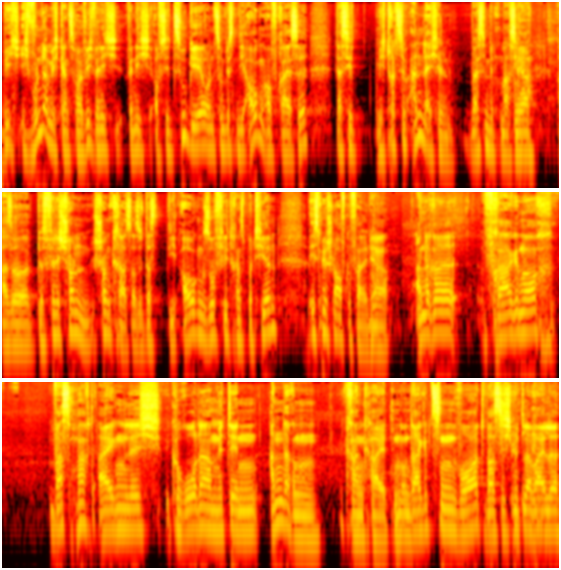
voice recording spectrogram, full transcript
ich, ich wundere mich ganz häufig, wenn ich, wenn ich auf sie zugehe und so ein bisschen die Augen aufreiße, dass sie mich trotzdem anlächeln, weißt du, mit Maske. Ja. Also das finde ich schon, schon krass. Also dass die Augen so viel transportieren, ist mir schon aufgefallen. Ja. Ja. Andere Frage noch. Was macht eigentlich Corona mit den anderen Krankheiten? Und da gibt's ein Wort, was ich mittlerweile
